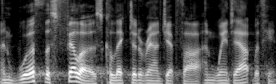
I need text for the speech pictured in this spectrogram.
and worthless fellows collected around Jephthah and went out with him.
